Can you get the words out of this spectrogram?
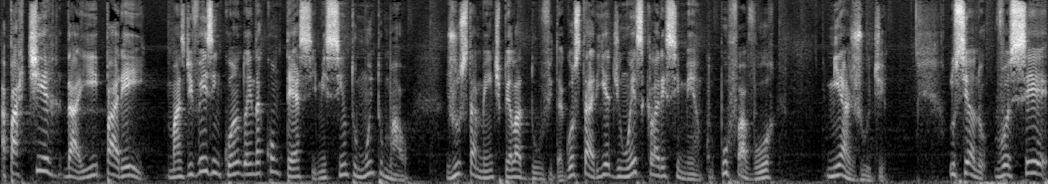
A partir daí parei, mas de vez em quando ainda acontece me sinto muito mal, justamente pela dúvida. Gostaria de um esclarecimento. Por favor, me ajude. Luciano, você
